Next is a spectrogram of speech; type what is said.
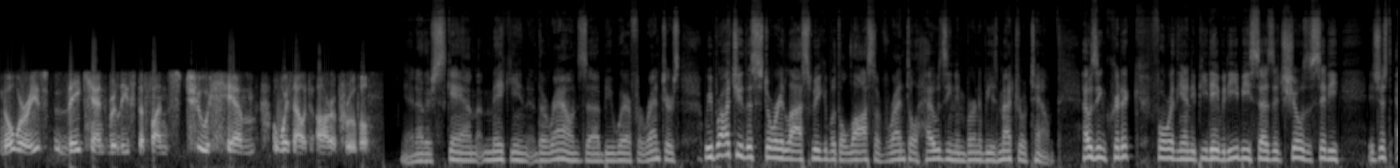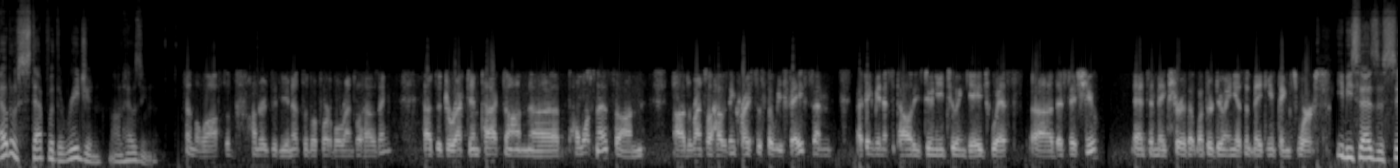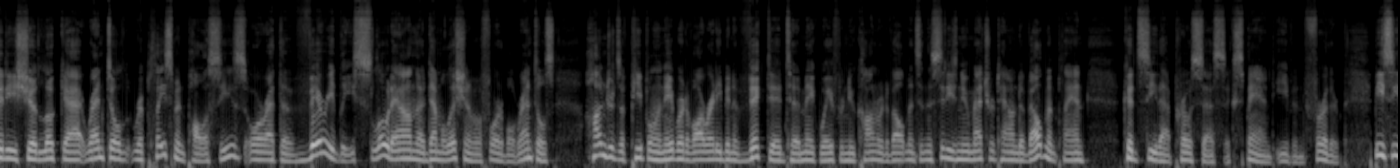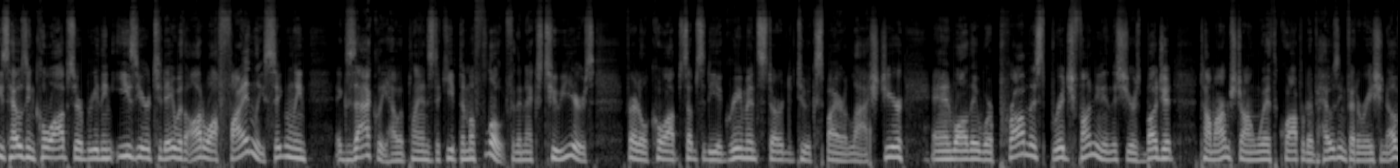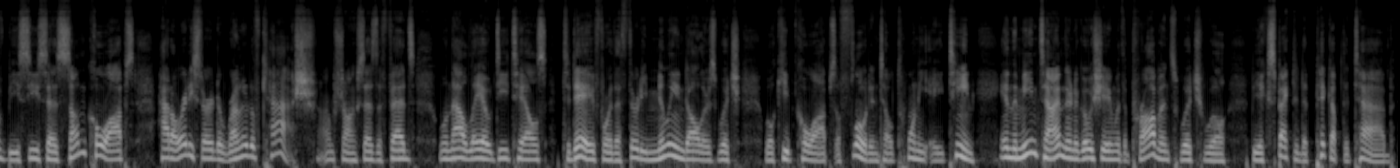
no worries, they can't release the funds to him without our approval. Another scam making the rounds. Uh, beware for renters. We brought you this story last week about the loss of rental housing in Burnaby's Metrotown. Housing critic for the NDP, David Eby, says it shows the city is just out of step with the region on housing and the loss of hundreds of units of affordable rental housing has a direct impact on uh, homelessness, on uh, the rental housing crisis that we face. And I think municipalities do need to engage with uh, this issue and to make sure that what they're doing isn't making things worse. Eby says the city should look at rental replacement policies or at the very least slow down the demolition of affordable rentals. Hundreds of people in the neighborhood have already been evicted to make way for new condo developments, and the city's new Metrotown development plan could see that process expand even further. BC's housing co ops are breathing easier today with Ottawa finally signaling exactly how it plans to keep them afloat for the next two years. Federal co op subsidy agreements started to expire last year, and while they were promised bridge funding in this year's budget, Tom Armstrong with Cooperative Housing Federation of BC says some co ops had already started to run out of cash. Armstrong says the feds will now lay out details today for the $30 million, which will keep co ops afloat until 2018. In the meantime, they're negotiating with the province, which will be expected to pick up the tab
